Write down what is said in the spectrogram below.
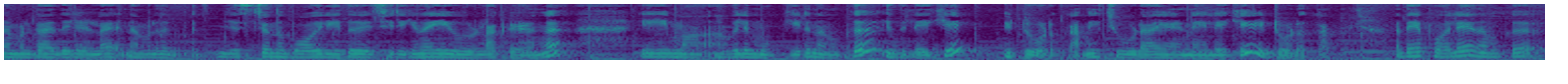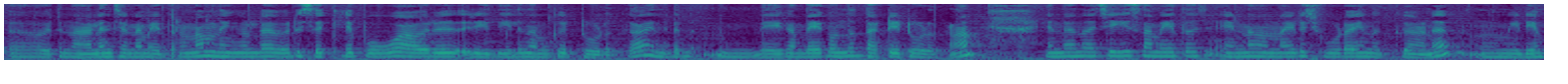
നമ്മളുടെ അതിലുള്ള നമ്മൾ ജസ്റ്റ് ഒന്ന് ബോയിൽ ചെയ്ത് വെച്ചിരിക്കുന്ന ഈ ഉരുളക്കിഴങ്ങ് ഈ മാവിൽ മുക്കിയിട്ട് നമുക്ക് ഇതിലേക്ക് ഇട്ട് കൊടുക്കാം. ഈ ചൂടായ എണ്ണയിലേക്ക് ഇട്ട് കൊടുക്കാം. അതേപോലെ നമുക്ക് ഒരു നാലഞ്ചെണ്ണം എത്രണ്ണം നിങ്ങളുടെ ഒരു സെറ്റിൽ പോവുക ആ ഒരു രീതിയിൽ നമുക്ക് ഇട്ട് കൊടുക്കുക. എന്നിട്ട് വേഗം വേഗം ഒന്ന് തട്ടിയിട്ട് കൊടുക്കണം. എന്താണെന്ന് വെച്ചാൽ ഈ സമയത്ത് എണ്ണ നന്നായിട്ട് ചൂടായി നിൽക്കുകയാണ്. മീഡിയം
